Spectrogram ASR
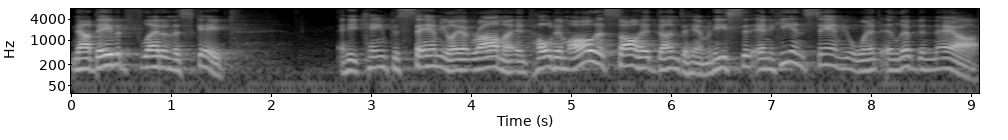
Now David fled and escaped. And he came to Samuel at Ramah and told him all that Saul had done to him. And he, and he and Samuel went and lived in Naioth.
